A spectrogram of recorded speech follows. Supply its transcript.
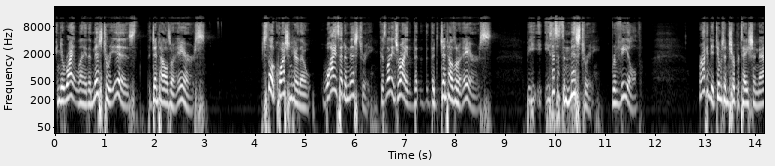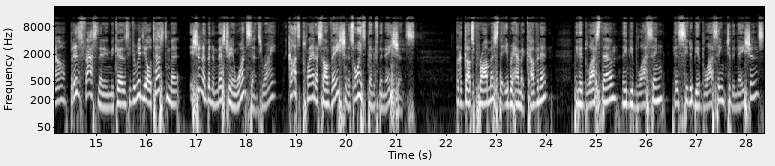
And you're right, Lenny, the mystery is the Gentiles are heirs. Still a question here, though. Why is that a mystery? Because Lenny's right, the, the, the, Gentiles are heirs. But he, he says it's a mystery revealed. We're not going to do too much interpretation now, but it is fascinating because if you read the Old Testament, it shouldn't have been a mystery in one sense, right? God's plan of salvation has always been for the nations. Look at God's promise, the Abrahamic covenant. That he'd bless them, they'd be blessing, his seed would be a blessing to the nations.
